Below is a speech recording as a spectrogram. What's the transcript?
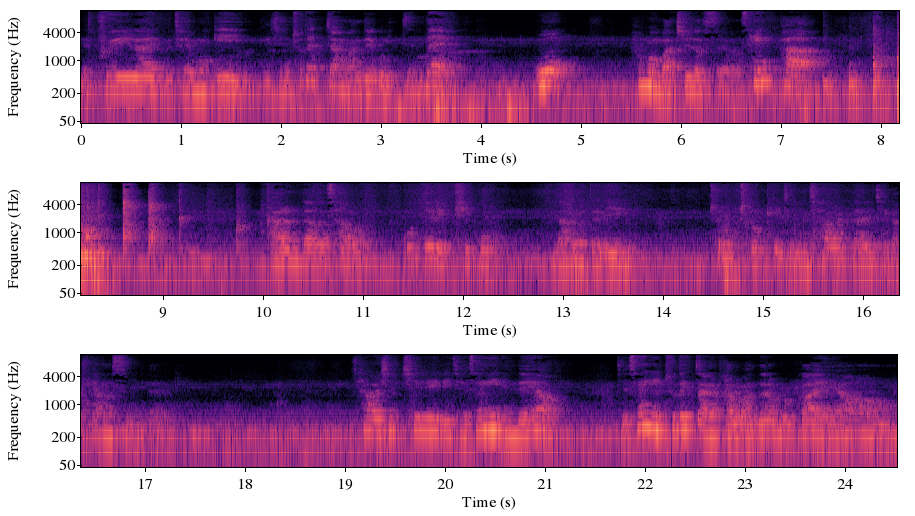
네, V 라이브 제목이 지금 초대장 만들고 있는데, 오 한번 맞추셨어요. 생파 아름다운 4월 꽃들이 피고 나무들이 초록초록해지는 4월달에 제가 태어났습니다. 4월 17일이 제 생일인데요. 제 생일 초대장을 바로 만들어 볼 거예요.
